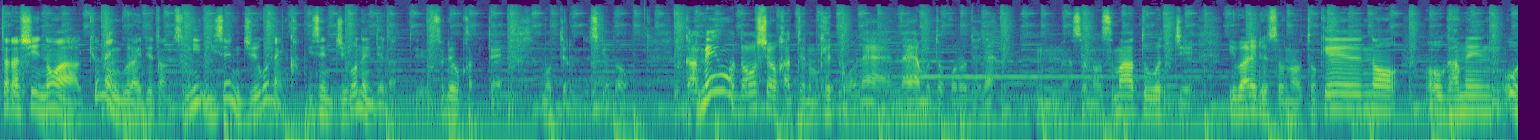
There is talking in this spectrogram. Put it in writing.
新しいのは去年ぐらい出たんです。2015年か。2015年に出たっていうそれを買って持ってるんですけど。画面をどうしようかっていうのも結構ね悩むところでね、うん、そのスマートウォッチいわゆるその時計の画面を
